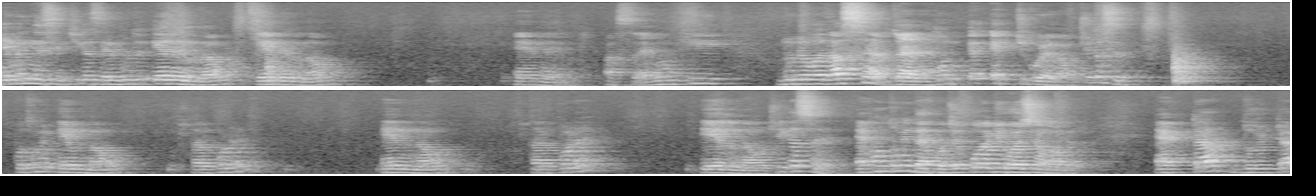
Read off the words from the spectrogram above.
এম এন নিছি, ঠিক আছে? এর কিন্তু এন এল নাও এন এল নাও এন এল আচ্ছা এখন কি দুটো বাদ আসছে আর যায় না, এখন একটি করে নাও, ঠিক আছে? প্রথমে এম নাও, তারপরে এন নাও, তারপরে এল নাও, ঠিক আছে? এখন তুমি দেখো যে কয়টি হয়েছে আমাদের। একটা, দুইটা,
